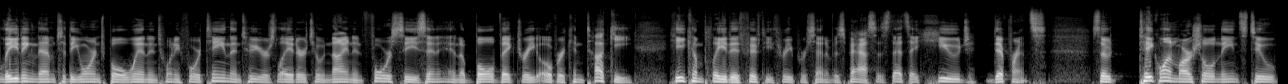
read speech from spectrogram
leading them to the Orange Bowl win in 2014, then two years later to a 9 and 4 season and a bowl victory over Kentucky. He completed 53% of his passes. That's a huge difference. So Taquon Marshall needs to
